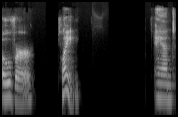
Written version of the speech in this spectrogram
over playing. And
